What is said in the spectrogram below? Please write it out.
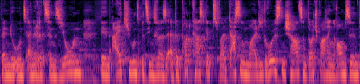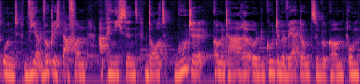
wenn du uns eine Rezension in iTunes bzw. Apple Podcast gibst, weil das nun mal die größten Charts im deutschsprachigen Raum sind und wir wirklich davon abhängig sind, dort gute Kommentare und gute Bewertungen zu bekommen, um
